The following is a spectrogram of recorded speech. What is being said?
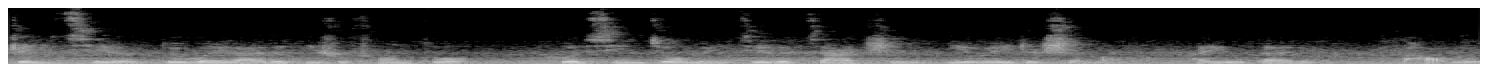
这一切对未来的艺术创作。和新旧媒介的价值意味着什么，还有待讨论。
